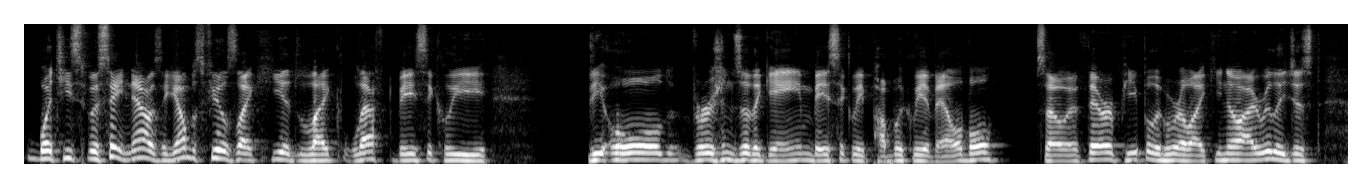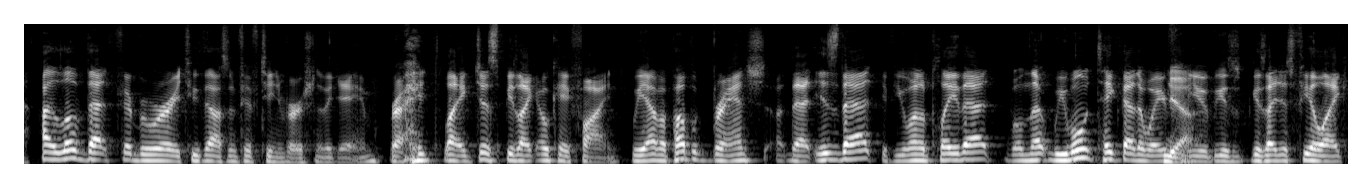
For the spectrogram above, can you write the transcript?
what he was saying now is like he almost feels like he had like left basically the old versions of the game basically publicly available so if there are people who are like, you know, I really just I love that February 2015 version of the game, right? Like just be like, okay, fine. We have a public branch that is that. If you want to play that, we'll not, we won't take that away from yeah. you because because I just feel like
